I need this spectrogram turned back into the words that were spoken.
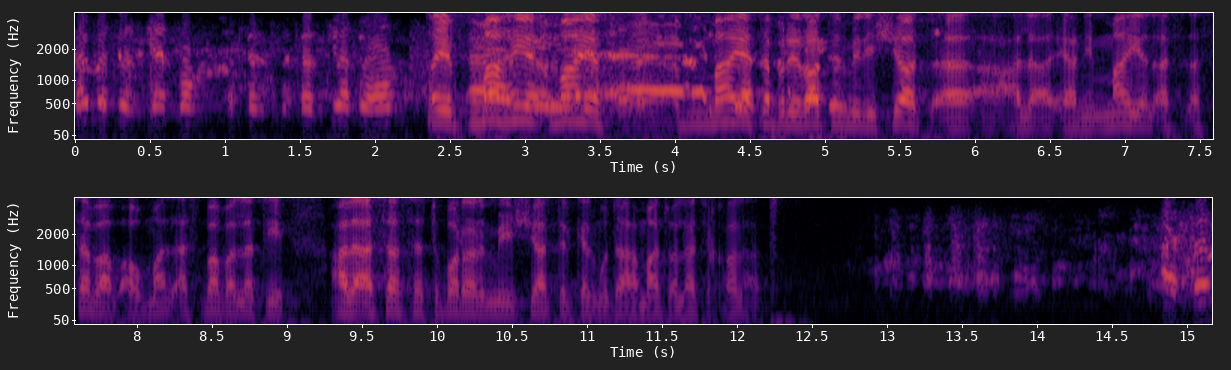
تم تزكيتهم تزكيتهم طيب ما هي ما هي ما هي تبريرات الميليشيات على يعني ما هي السبب أو ما الأسباب التي على اساسها تبرر الميليشيات تلك المداهمات والاعتقالات؟ السبب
